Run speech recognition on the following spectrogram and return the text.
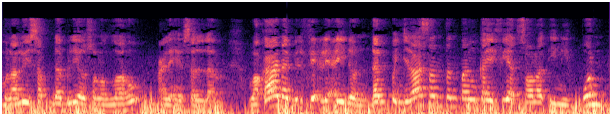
melalui sabda beliau sallallahu alaihi wasallam. Wa kana bil fi'li aidon dan penjelasan tentang kaifiat salat ini pun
